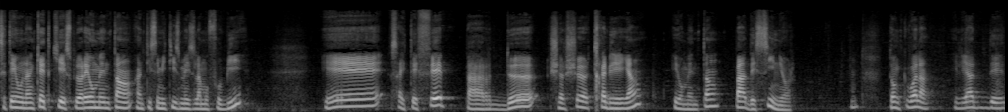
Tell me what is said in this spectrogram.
C'était une enquête qui explorait en même temps antisémitisme et islamophobie. Et ça a été fait par deux chercheurs très brillants et en même temps pas des seniors. Donc voilà, il y a des...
